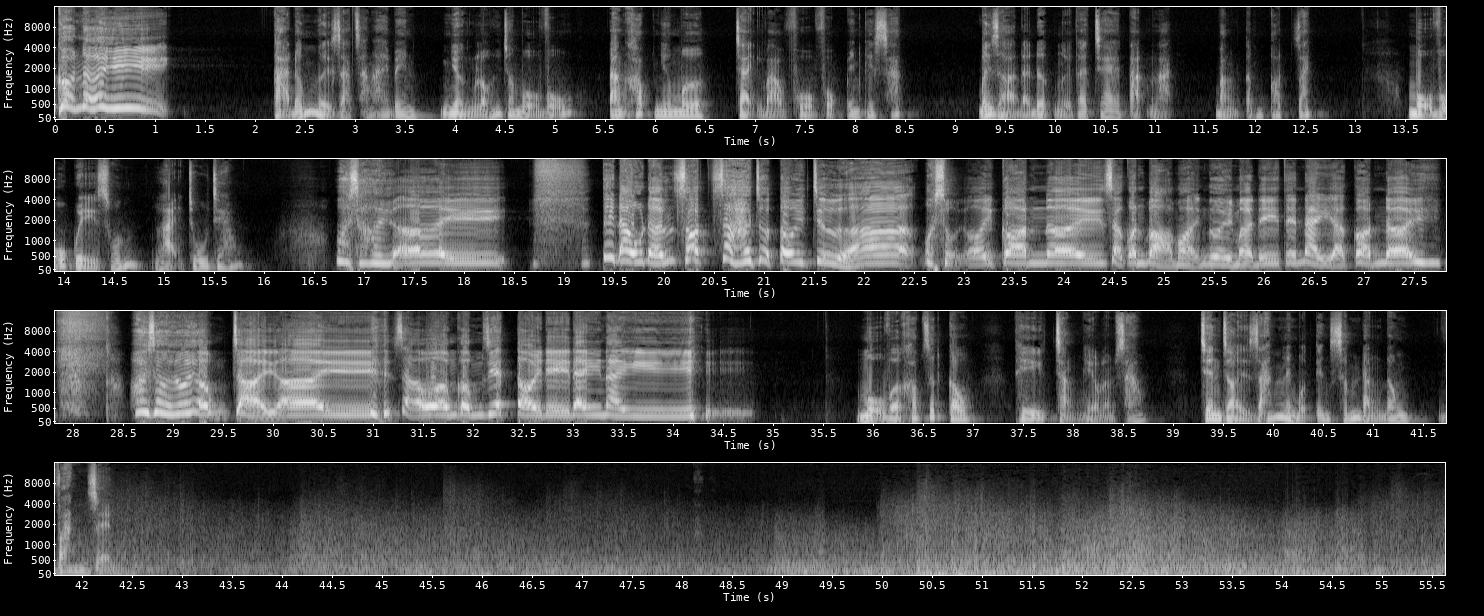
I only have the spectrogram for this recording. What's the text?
Con ơi! Cả đống người giạt sang hai bên nhường lối cho mộ vũ đang khóc như mưa chạy vào phủ phục bên cái xác. Bấy giờ đã được người ta che tạm lại bằng tấm cót rách mộ vũ quỳ xuống lại chu chéo. Ôi trời ơi! Thế đau đớn xót xa cho tôi chữa. Ôi trời ơi con ơi sao con bỏ mọi người mà đi thế này à con ơi? Ôi trời ơi ông trời ơi! Sao ông không giết tôi đi đây này? Mụ vừa khóc dứt câu thì chẳng hiểu làm sao. Trên trời giáng lên một tiếng sấm đằng đông vang rền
